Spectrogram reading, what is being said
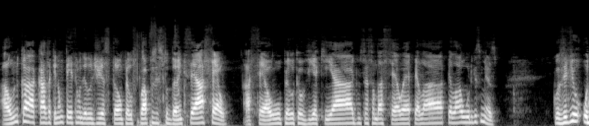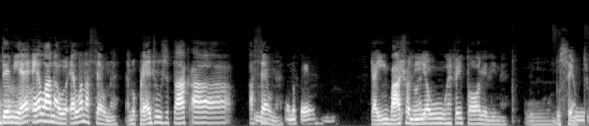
A única casa que não tem esse modelo de gestão pelos próprios estudantes é a CEL. A CEL, pelo que eu vi aqui, a administração da CEL é pela, pela URGS mesmo. Inclusive, o DME ah. é, lá na, é lá na CEL, né? É no prédio onde está a, a CEL, né? É no prédio. Que aí embaixo ali é o refeitório ali, né? o, do centro.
